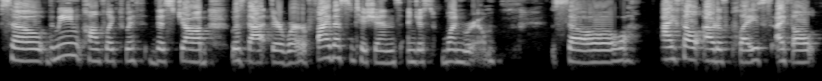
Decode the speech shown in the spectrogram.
So, the main conflict with this job was that there were five estheticians in just one room. So, I felt out of place. I felt,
